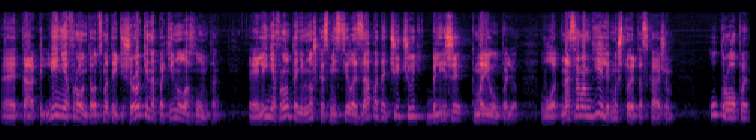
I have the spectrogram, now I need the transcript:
Э, так, линия фронта, вот смотрите, Широкина покинула хунта. Э, линия фронта немножко сместилась с запада, чуть-чуть ближе к Мариуполю. Вот, на самом деле, мы что это скажем? Укропы,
